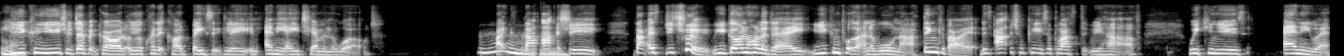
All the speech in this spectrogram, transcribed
Yeah. You can use your debit card or your credit card basically in any ATM in the world. Like that Mm. actually, that is true. You go on holiday, you can put that in a wall now. Think about it. This actual piece of plastic we have, we can use anywhere.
